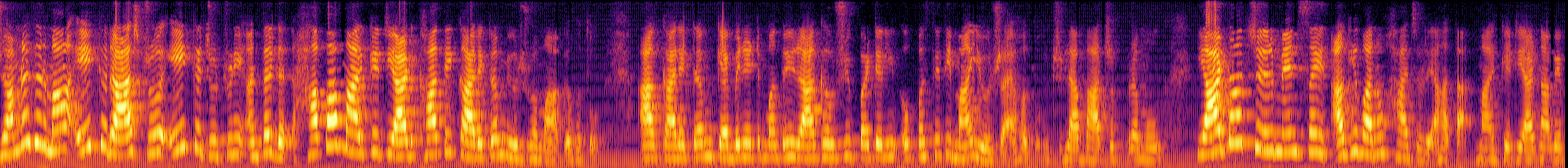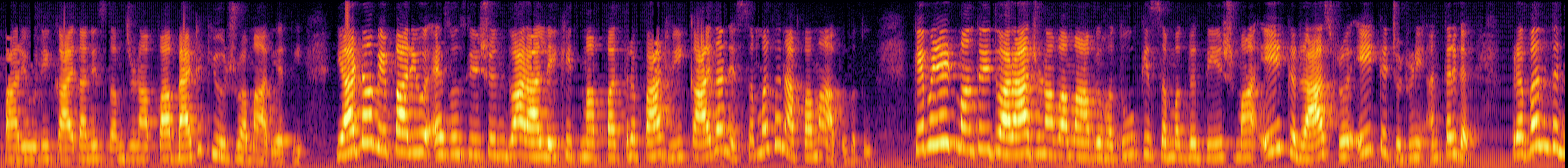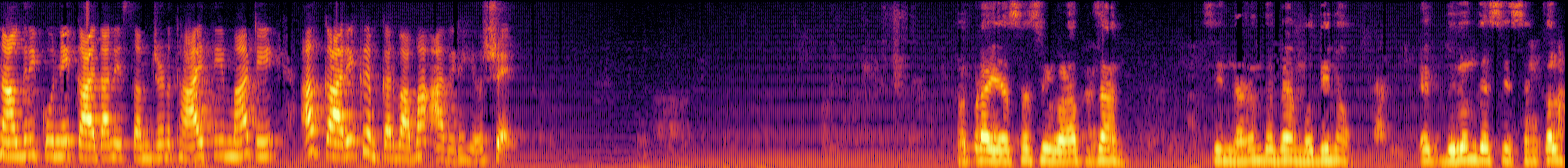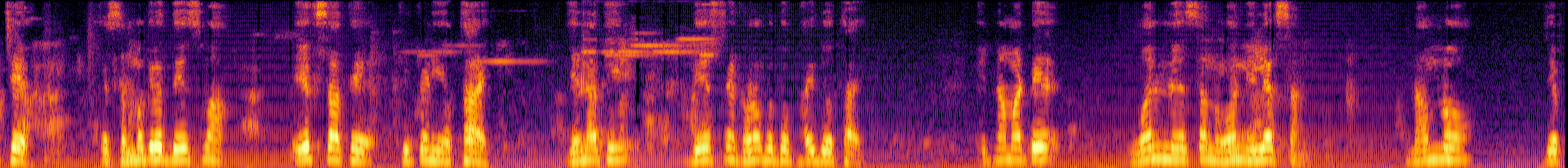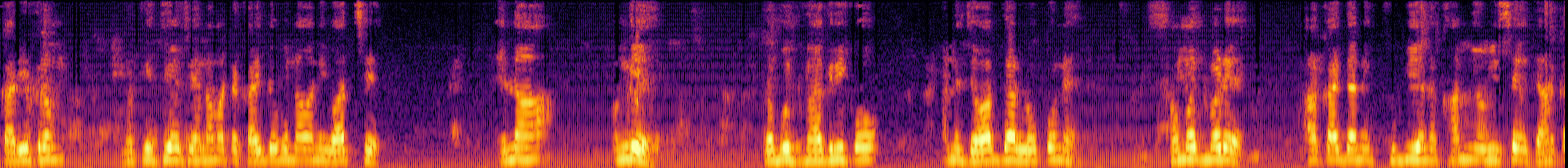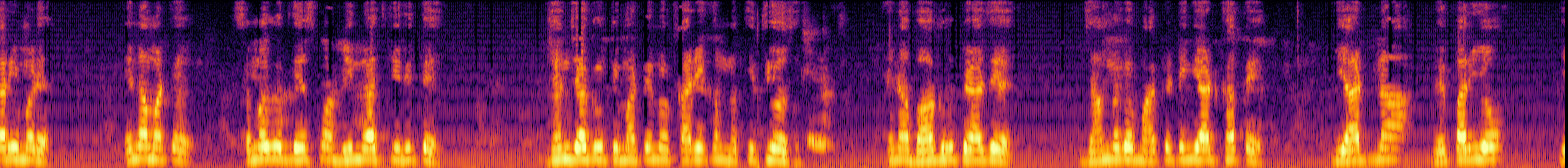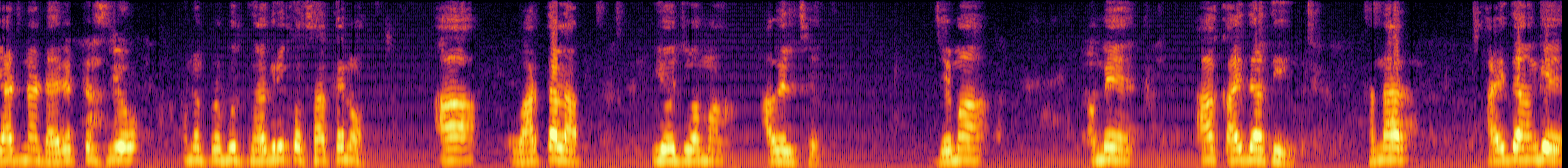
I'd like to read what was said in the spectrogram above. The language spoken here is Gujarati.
જામનગરમાં એક રાષ્ટ્ર, એક ચૂંટણી અંતર્ગત હાપા માર્કેટ યાર્ડ ખાતે કાર્યક્રમ યોજવામાં આવ્યો હતો. આ કાર્યક્રમ કેબિનેટ મંત્રી રાઘવજી પટેલની ઉપસ્થિતિમાં યોજાયો હતો. જિલ્લા ભાજપ પ્રમુખ યાર્ડના ચેરમેન સહિત આગેવાનો હાજર રહ્યા હતા. માર્કેટ યાર્ડના વેપારીઓને કાયદાની સમજણ આપવા બેઠક યોજવામાં આવી હતી. યાર્ડના વેપારીઓ એસોસિએશન દ્વારા લેખિતમાં પત્ર પાઠવી કાયદાને સમર્થન આપવામાં આવ્યું હતું. કેબિનેટ મંત્રી દ્વારા જણાવવામાં આવ્યું હતું કે સમગ્ર દેશમાં એક રાષ્ટ્ર, એક ચૂંટણી અંતર્ગત પ્રબંધ નાગરિકોને કાયદાની સમજણ થાય તે માટે આ કાર્યક્રમ કરવામાં આવી રહ્યો છે. આપણા યશસ્વી વડાપ્રધાન શ્રી નરેન્દ્રભાઈ મોદીનો એક દૂરંદેશી સંકલ્પ છે કે સમગ્ર દેશમાં એક સાથે ચૂંટણીઓ થાય, જેનાથી દેશને ઘણો બધો ફાયદો થાય. એટલા માટે વન નેશન વન ઇલેક્શન નામનો જે કાર્યક્રમ નક્કી થયો છે, એના માટે કાયદો બનાવવાની વાત છે. એના અંગે પ્રબુદ્ધ નાગરિકો અને જવાબદાર લોકોને સમજ મળે, આ કાયદાની ખૂબી અને ખામીઓ વિશે જાણકારી મળે, એના માટે સમગ્ર દેશમાં બિનરાજકીય રીતે જનજાગૃતિ માટેનો કાર્યક્રમ નક્કી થયો છે. એના ભાગરૂપે આજે જામનગર માર્કેટિંગ યાર્ડ ખાતે યાર્ડના વેપારીઓ, યાર્ડના ડાયરેક્ટરશ્રીઓ અને પ્રબુદ્ધ નાગરિકો સાથેનો આ વાર્તાલાપ યોજવામાં આવેલ છે. જેમાં અમે આ કાયદાથી થનાર કાયદા અંગે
